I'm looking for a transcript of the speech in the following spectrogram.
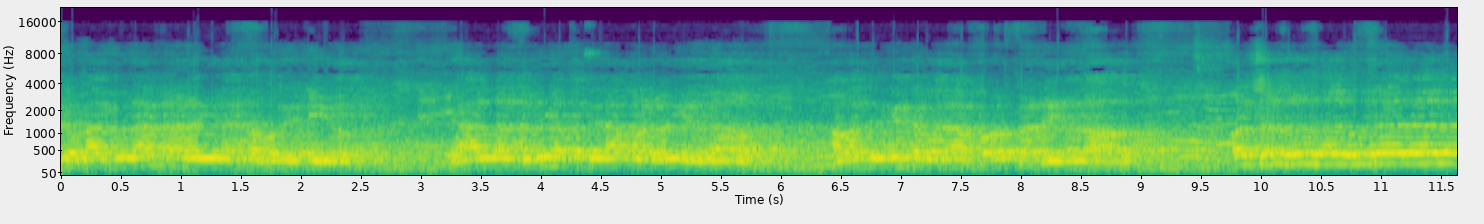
তোমার গোলাম হারাইয়া খবরে দিও ইয়া আল্লাহ তুমি আমাদের আপন হইয়ে দাও আমাদেরকে তোমার আপন বানাইয়া দাও وصلى الله تعالى على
